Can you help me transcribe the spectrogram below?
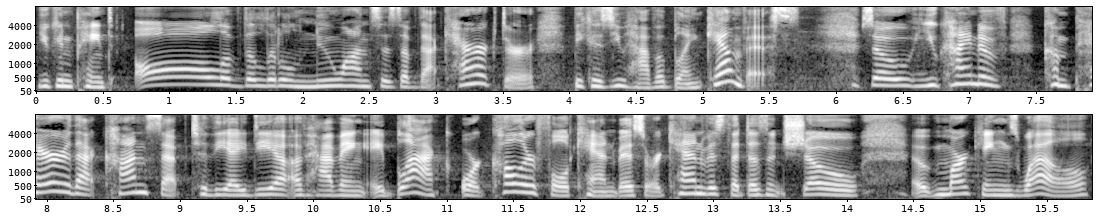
you can paint all of the little nuances of that character because you have a blank canvas. So you kind of compare that concept to the idea of having a black or colorful canvas or a canvas that doesn't show uh, markings well.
